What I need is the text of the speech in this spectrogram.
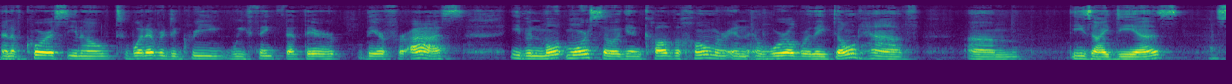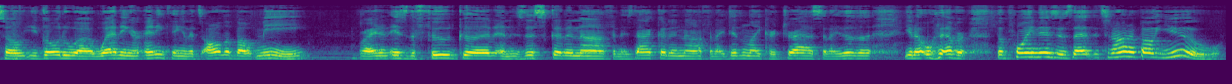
and of course, you know, to whatever degree we think that they're there for us, even more, more so again, kal v'chomer in a world where they don't have um, these ideas. So you go to a wedding or anything, and it's all about me, right? And is the food good? And is this good enough? And is that good enough? And I didn't like her dress, and I you know, whatever. The point is, is that it's not about you.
